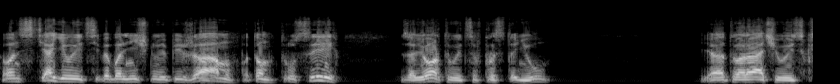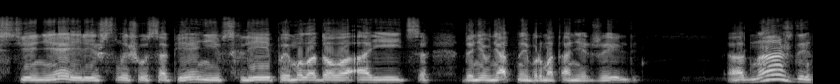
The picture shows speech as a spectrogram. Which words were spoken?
он стягивает себе больничную пижаму, потом трусы, завертывается в простыню. Я отворачиваюсь к стене и лишь слышу сопение и всхлипы молодого арийца, да невнятное бормотание Джильды. Однажды,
